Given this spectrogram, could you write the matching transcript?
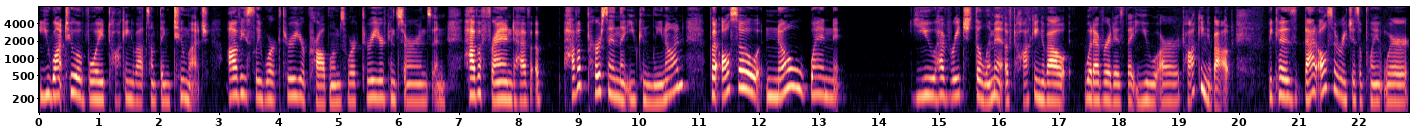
you want to avoid talking about something too much. Obviously, work through your problems, work through your concerns, and have a friend, have a have a person that you can lean on, but also know when you have reached the limit of talking about whatever it is that you are talking about. Because that also reaches a point where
